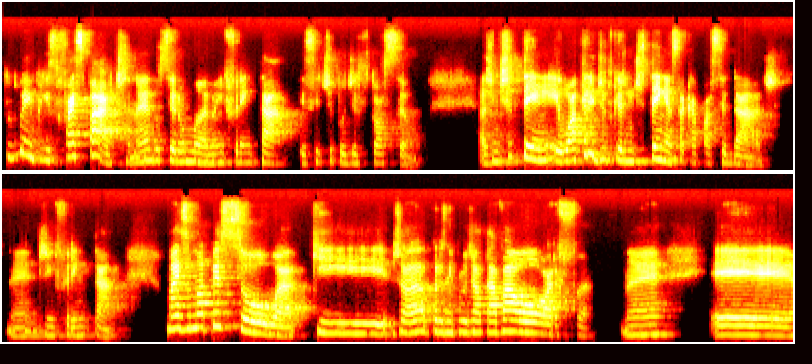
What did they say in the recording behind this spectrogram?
tudo bem, porque isso faz parte né, do ser humano enfrentar esse tipo de situação. A gente tem, eu acredito que a gente tem essa capacidade né, de enfrentar. Mas uma pessoa que já, por exemplo, já estava órfã, né, é,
